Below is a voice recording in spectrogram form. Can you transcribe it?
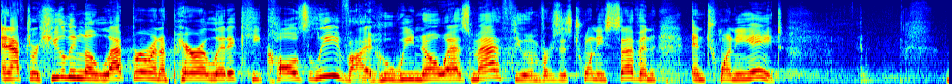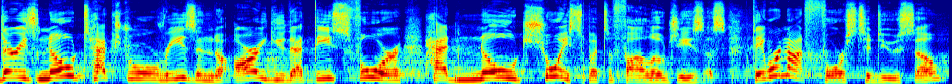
And after healing a leper and a paralytic, he calls Levi, who we know as Matthew, in verses 27 and 28. There is no textual reason to argue that these four had no choice but to follow Jesus. They were not forced to do so.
